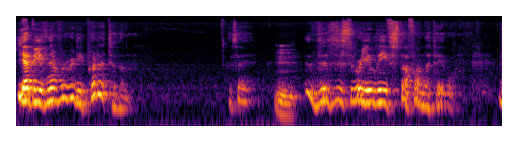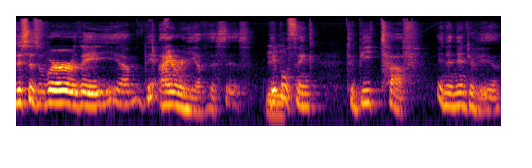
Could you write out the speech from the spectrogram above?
Yeah, but you've never really put it to them. You see? Mm. This is where you leave stuff on the table. This is where the um, the irony of this is. People think to be tough in an interview,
